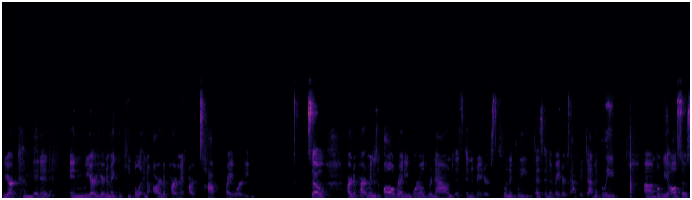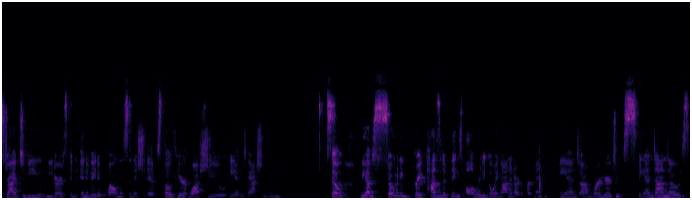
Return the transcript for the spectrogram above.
we are committed, and we are here to make the people in our department our top priority. So our department is already world renowned as innovators clinically, as innovators academically, um, but we also strive to be leaders in innovative wellness initiatives, both here at WashU and nationally. So we have so many great positive things already going on in our department, and um, we're here to expand on those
